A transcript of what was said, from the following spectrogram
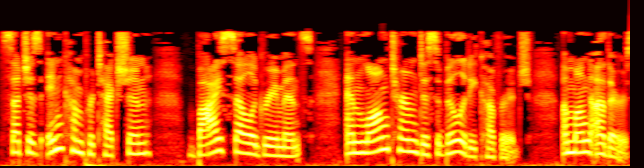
such as income protection, buy sell agreements, and long term disability coverage, among others.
